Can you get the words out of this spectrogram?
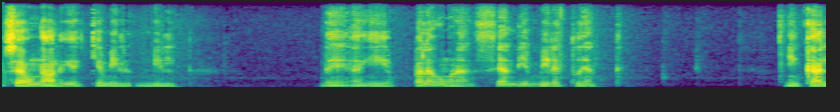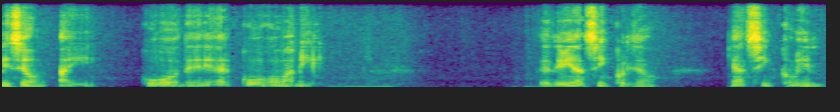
O sea, pongámosle que, que mil, mil de aquí para la comuna sean 10.000 estudiantes. Y en cada liceo hay cubo, debería haber cubo como a mil. se dividan cinco liceos, quedan cinco mil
